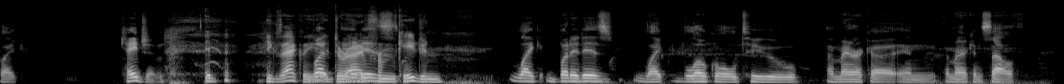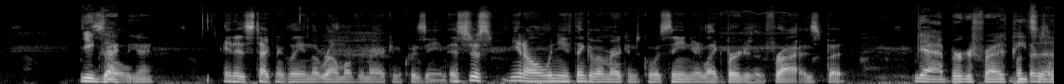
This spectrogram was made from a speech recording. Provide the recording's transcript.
like Cajun. exactly but it derived it from Cajun. like but it is like local to America and American South. Exactly. So- yeah. It is technically in the realm of American cuisine. It's just, you know, when you think of American cuisine, you're like burgers and fries, but Yeah, burgers, fries, pizza.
